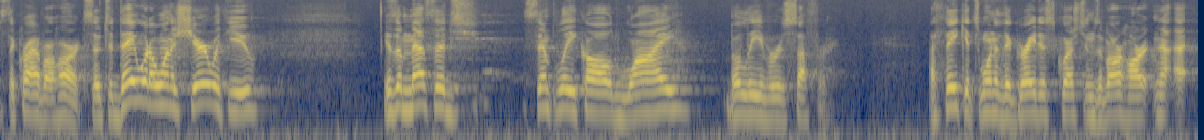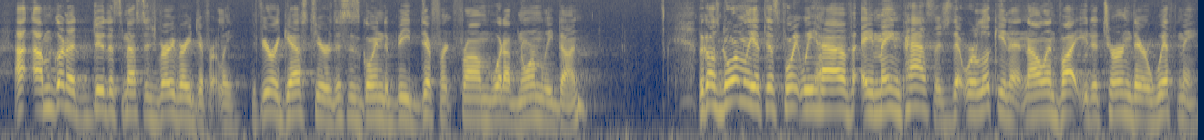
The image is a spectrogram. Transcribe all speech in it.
That's the cry of our heart. So today, what I want to share with you is a message simply called Why Believers Suffer. I think it's one of the greatest questions of our heart. And I, am going to do this message very, very differently. If you're a guest here, this is going to be different from what I've normally done. Because normally at this point, we have a main passage that we're looking at, and I'll invite you to turn there with me.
